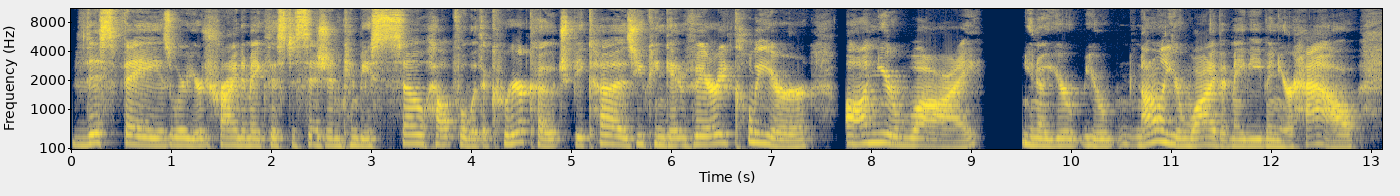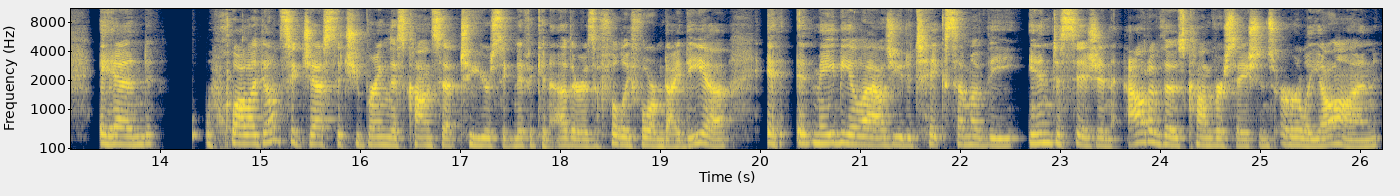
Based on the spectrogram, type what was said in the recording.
this phase where you're trying to make this decision can be so helpful with a career coach because you can get very clear on your why, you know, your your not only your why but maybe even your how. And while I don't suggest that you bring this concept to your significant other as a fully formed idea, it, it maybe allows you to take some of the indecision out of those conversations early on,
